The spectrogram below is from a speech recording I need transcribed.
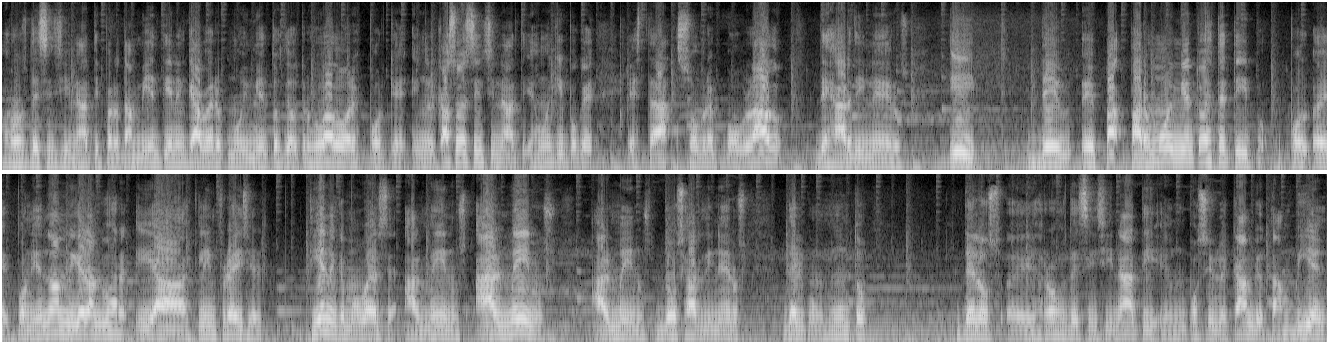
Rojos de Cincinnati, pero también tienen que haber movimientos de otros jugadores porque en el caso de Cincinnati es un equipo que está sobrepoblado de jardineros. Y eh, para un movimiento de este tipo, eh, poniendo a Miguel Andújar y a Clint Frazier, tienen que moverse al menos, al menos, al menos dos jardineros del conjunto de los eh, Rojos de Cincinnati en un posible cambio también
